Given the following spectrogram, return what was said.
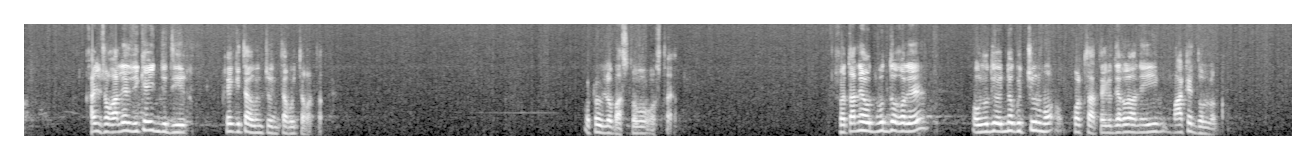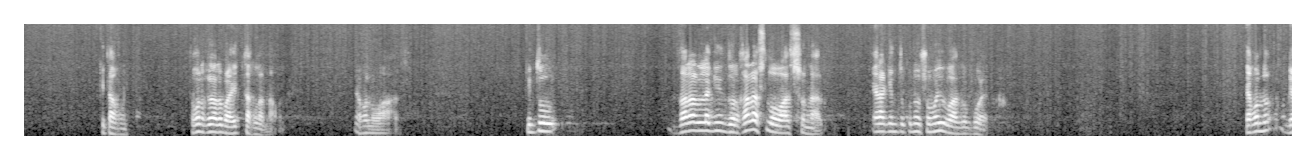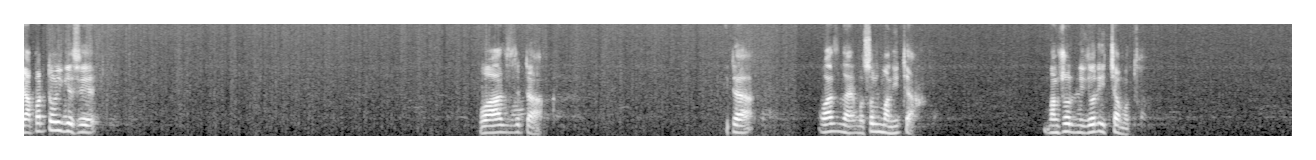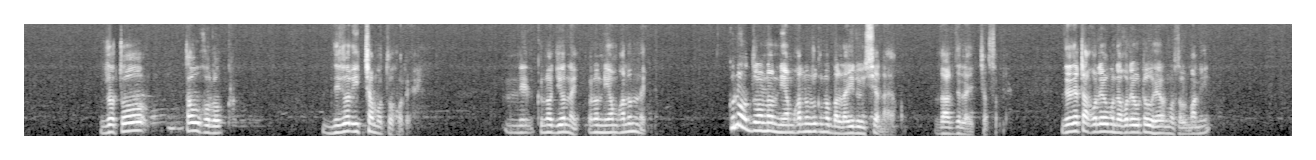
খালি সকালে লিখেই যদি সে কিতা শুন চিন্তা করতে পারতাম ওটা হইল বাস্তব অবস্থায় শয়তানে উদ্বুদ্ধ করে ও যদি অন্য কিছুর কর্তা তাই দেখল এই মাঠে ধরল না কিতাব তখন কেউ আর বাড়িতে থাকল না এখন কিন্তু যারার লাগি দরকার আসলো ওয়াজ শোনার। এরা কিন্তু কোনো সময় ওয়াজ বয় এখন ব্যাপারটা হয়ে গেছে, ওয়াজ যেটা, এটা ওয়াজ নয় মুসলমান এটা। মানুষের নিজের ইচ্ছা মতো। যত তাও করুক নিজের ইচ্ছা মতো করে। কোনো জিও নাই, কোনো নিয়ম কানুন নাই। কোনো ধরনের নিয়ম কানুনের কোনো বালাই রয়েছে না এখন, যার জেলা ইচ্ছা চলে। যে যেটা করেও মনে করে, ওটাও হে মুসলমানই,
